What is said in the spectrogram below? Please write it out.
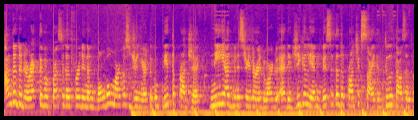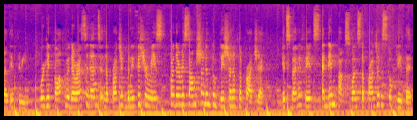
Under the directive of President Ferdinand Bongbong Marcos Jr. to complete the project, NIA Administrator Eduardo Eddie Gigalian visited the project site in 2023, where he talked with the residents and the project beneficiaries for the resumption and completion of the project, its benefits and impacts once the project is completed,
